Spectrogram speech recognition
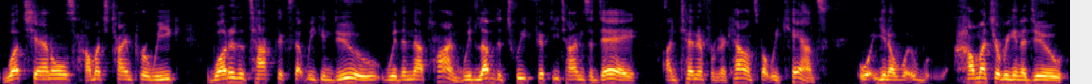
What channels, how much time per week, what are the tactics that we can do within that time? We'd love to tweet 50 times a day on 10 different accounts, but we can't. You know, how much are we going to do?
